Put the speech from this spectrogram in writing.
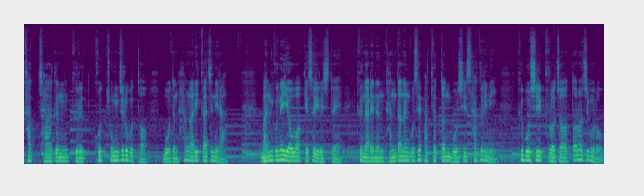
각 작은 그릇 곧 종지로부터 모든 항아리까지니라. 만군의 여호와께서 이르시되 그 날에는 단단한 곳에 박혔던 못이 사그리니 그 못이 부러져 떨어짐으로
